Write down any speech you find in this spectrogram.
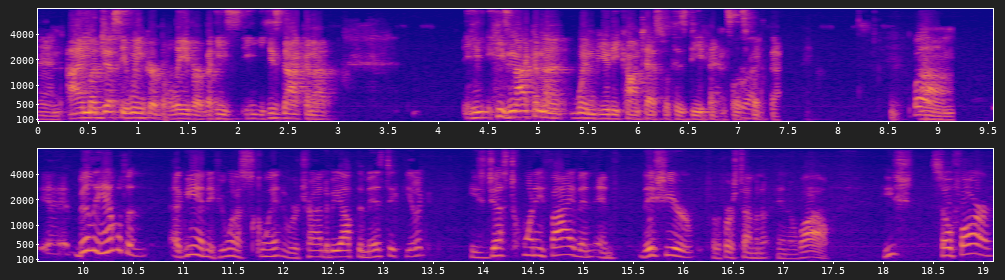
And I'm a Jesse Winker believer, but he's he, he's not gonna. He, he's not going to win beauty contests with his defense. Let's right. put it that way. Well, um, Billy Hamilton, again, if you want to squint and we're trying to be optimistic, you look, he's just 25, and, and this year, for the first time in a, in a while, he's so far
